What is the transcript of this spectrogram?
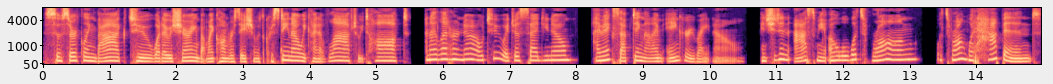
So, circling back to what I was sharing about my conversation with Christina, we kind of laughed, we talked, and I let her know too. I just said, you know, I'm accepting that I'm angry right now. And she didn't ask me, oh, well, what's wrong? What's wrong? What happened?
